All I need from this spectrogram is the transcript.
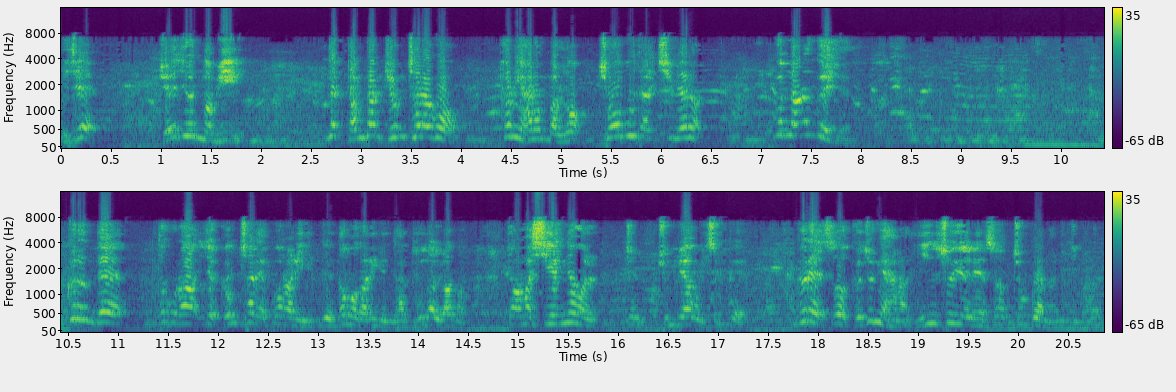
이제 죄 지은 놈이 근데 담당 경찰하고 흔히 하는 말로 쇼부 잘 치면은 끝나는 거예요. 그런데 더구나 이제 검찰의 권한이 이제 넘어가는 게 한 두 달 남아 아마 시행령을 좀 준비하고 있을 거예요. 그래서 그 중에 하나 인수위원회에서 준비한 아니지만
